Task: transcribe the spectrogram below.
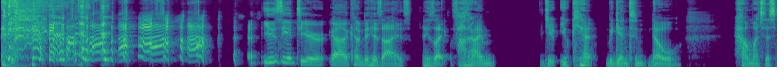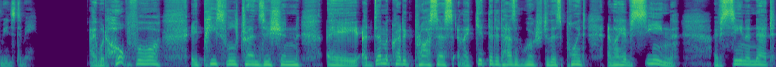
you see a tear uh, come to his eyes, and he's like, Father, I'm. You, you can't begin to know how much this means to me. I would hope for a peaceful transition, a, a democratic process, and I get that it hasn't worked to this point, and I have seen, I've seen Annette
